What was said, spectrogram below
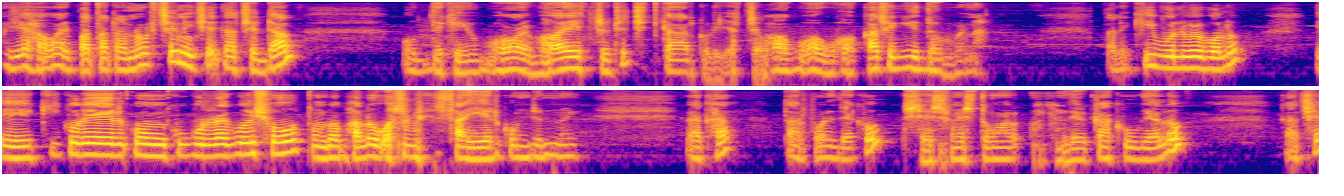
ওই যে হাওয়ায় পাতাটা নড়ছে নিচে গাছের ডাল, ওর দেখে ভয়, ভয়ের চোটে চিৎকার করে যাচ্ছে। ভগ ভগ ভগ কাছে গিয়ে ধরবে না। তাহলে কি বলবে বলো? এ কি করে এরকম কুকুর রাখবে? ওই শো, তোমরা ভালোবাসবে সাই এরকম জন্যই। রাখা। তারপরে দেখো শেষমেশ তোমাদের কাকু গেল কাছে।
